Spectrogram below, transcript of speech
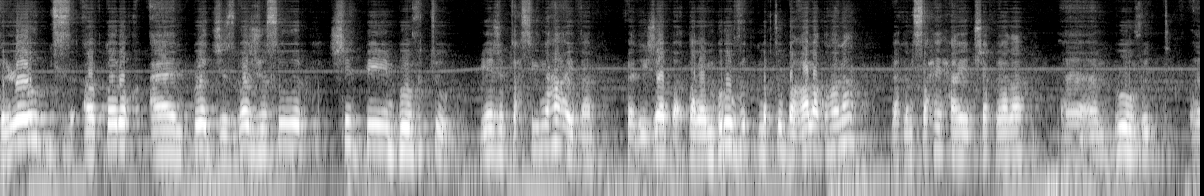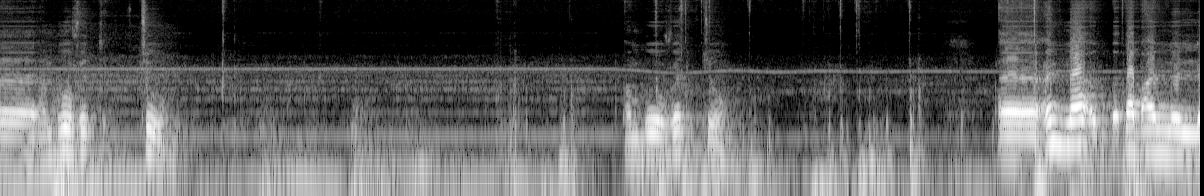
The roads الطرق and bridges. والجسور should be improved too. يجب تحسينها أيضا. فالإجابة طبعا improved مكتوبة غلط هنا لكن صحيحة هي بشكل هذا uh, improved uh, improved too. Too آه عندنا طبعا ال-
